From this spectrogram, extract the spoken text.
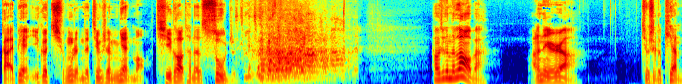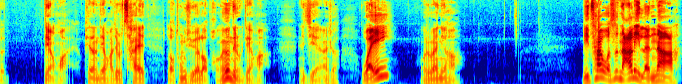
改变一个穷人的精神面貌，提高他的素质。我就跟他唠呗，完了那人啊，就是个骗子电话呀，骗子电话就是猜老同学、老朋友那种电话。那接，俺说：“喂，我说喂，你好。你猜我是哪里人呐？”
